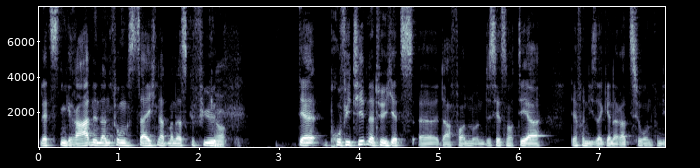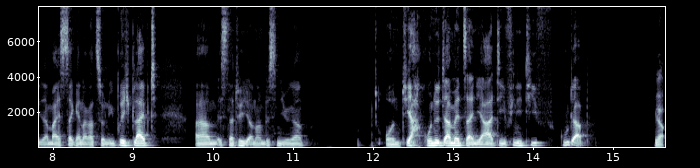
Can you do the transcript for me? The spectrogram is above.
letzten Geraden, in Anführungszeichen, hat man das Gefühl. Ja. Der profitiert natürlich jetzt äh, davon und ist jetzt noch der, der von dieser Generation, von dieser Meistergeneration übrig bleibt. Ähm, ist natürlich auch noch ein bisschen jünger. Und ja, rundet damit sein Jahr definitiv gut ab. Ja,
